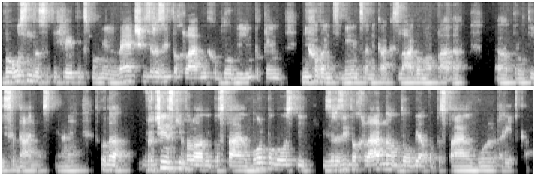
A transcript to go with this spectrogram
v osemdesetih letih smo imeli več izrazito hladnih obdobij in potem njihova incidenca nekako zlagoma pada proti sedanjosti. Tako da vročinski valovi postajajo bolj pogosti, izrazito hladna obdobja pa postajajo bolj redka.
